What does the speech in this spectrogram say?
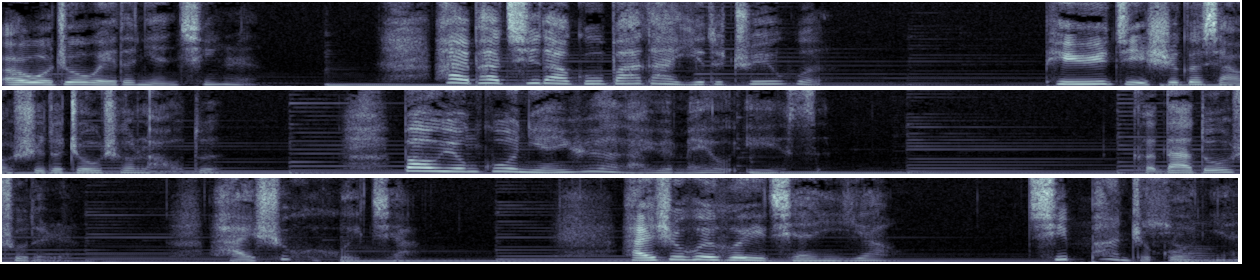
而我周围的年轻人，害怕七大姑八大姨的追问，疲于几十个小时的舟车劳顿，抱怨过年越来越没有意思。可大多数的人。还是会回家，还是会和以前一样，期盼着过年。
